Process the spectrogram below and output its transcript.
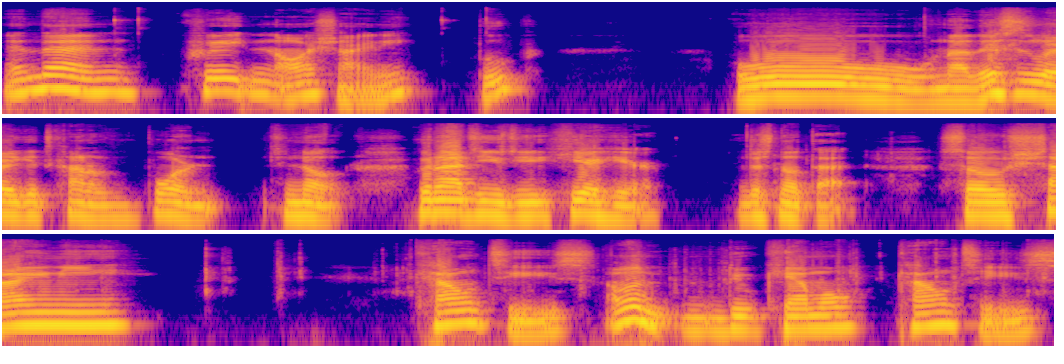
And then create an R shiny. Boop. Ooh, now this is where it gets kind of important to note. We're gonna have to use here, here. Just note that. So shiny counties. I'm gonna do camel counties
